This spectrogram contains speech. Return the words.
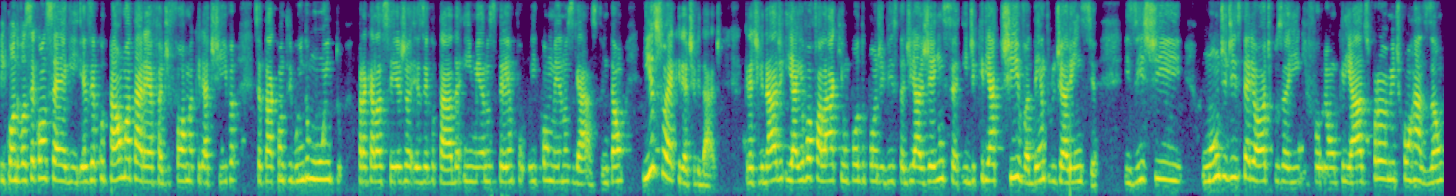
e quando você consegue executar uma tarefa de forma criativa, você está contribuindo muito para que ela seja executada em menos tempo e com menos gasto. Então, isso é criatividade. Criatividade, e aí eu vou falar aqui um pouco do ponto de vista de agência e de criativa dentro de agência. Existe um monte de estereótipos aí que foram criados, provavelmente com razão,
